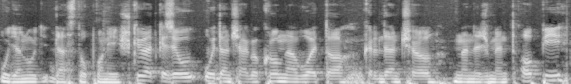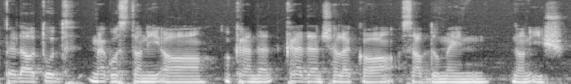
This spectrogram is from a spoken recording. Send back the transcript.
ugyanúgy desktopon is. Következő újdonság a Chrome-nál volt a Credential Management API, például tud megosztani a, a credentialek a subdomain is.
